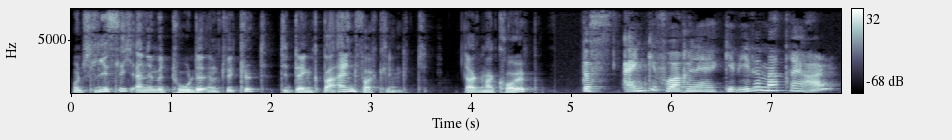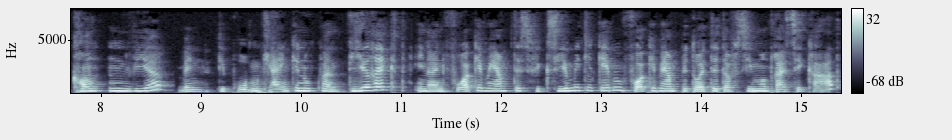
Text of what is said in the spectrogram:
und schließlich eine Methode entwickelt, die denkbar einfach klingt. Dagmar Kolb das eingefrorene Gewebematerial konnten wir, wenn die Proben klein genug waren, direkt in ein vorgewärmtes Fixiermittel geben. Vorgewärmt bedeutet auf 37 Grad.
